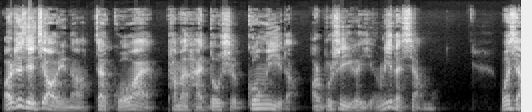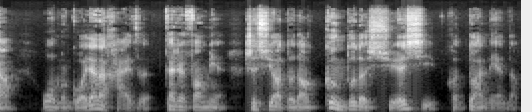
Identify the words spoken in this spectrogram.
而这些教育呢，在国外他们还都是公益的，而不是一个盈利的项目。我想，我们国家的孩子在这方面是需要得到更多的学习和锻炼的，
